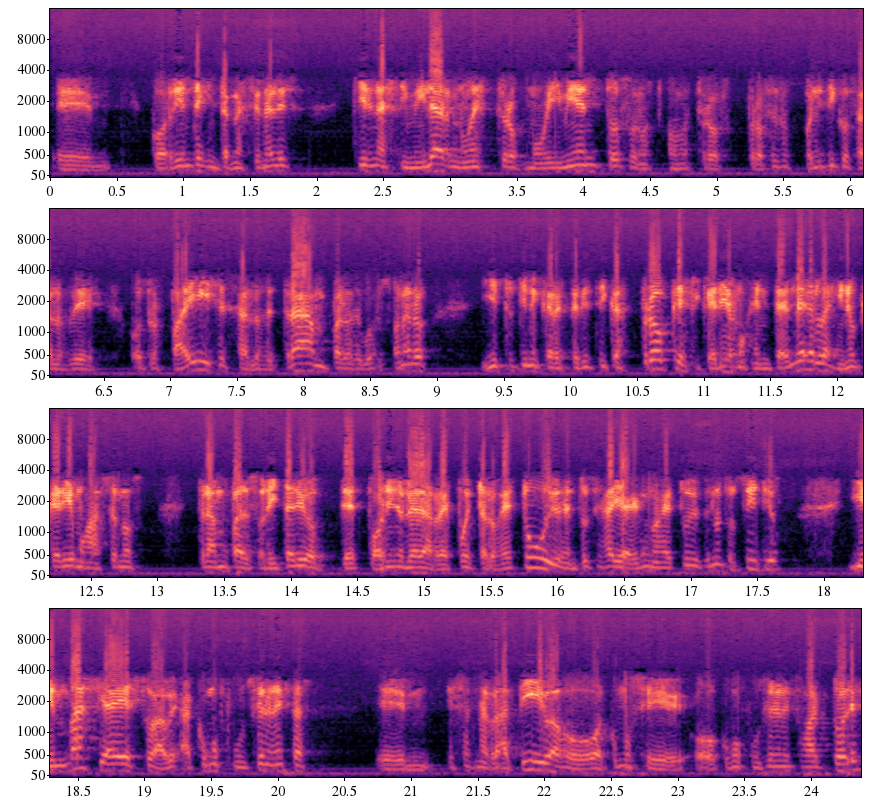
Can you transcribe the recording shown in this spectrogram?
eh, corrientes internacionales quieren asimilar nuestros movimientos o, nuestros procesos políticos a los de otros países, a los de Trump, a los de Bolsonaro, y esto tiene características propias y queríamos entenderlas y no queríamos hacernos trampa al solitario poniéndole la respuesta a los estudios, entonces hay algunos estudios en otros sitios, y en base a eso, a, cómo funcionan esas, eh, esas narrativas o a cómo, se, o cómo funcionan esos actores,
